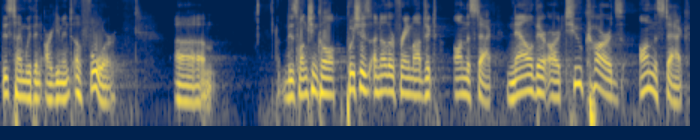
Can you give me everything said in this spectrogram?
this time with an argument of four. Um, this function call pushes another frame object on the stack. Now there are two cards on the stack,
